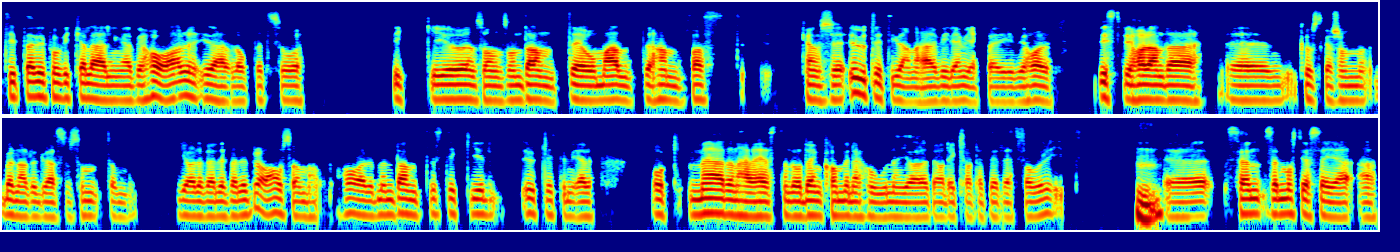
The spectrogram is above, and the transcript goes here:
tittar vi på vilka lärlingar vi har i det här loppet så sticker ju en sån som Dante och Malte handfast kanske ut lite grann här, William Ekberg. Vi har visst, vi har andra eh, kuskar som Bernardo Grasso som, som gör det väldigt, väldigt bra och som har, men Dante sticker ju ut lite mer. Och med den här hästen då, den kombinationen gör att ja, det är klart att det är rätt favorit. Mm. Eh, sen, sen måste jag säga att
